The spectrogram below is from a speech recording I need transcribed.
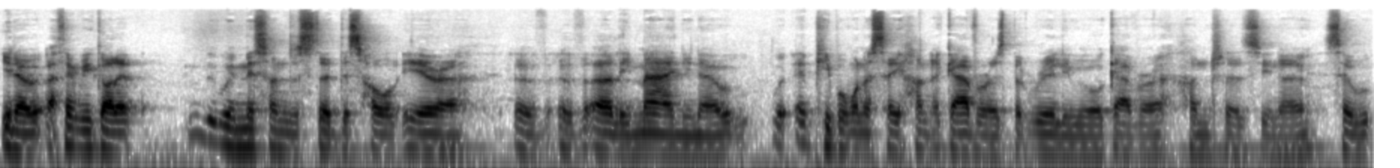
you know, I think we got it. We misunderstood this whole era of, of early man. You know, eh, people want to say hunter gatherers, but really we were gatherer hunters. You know, so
